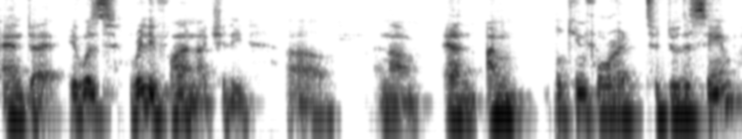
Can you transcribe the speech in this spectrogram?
and uh, it was really fun actually. Uh, and, um, and I'm looking forward to do the same.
